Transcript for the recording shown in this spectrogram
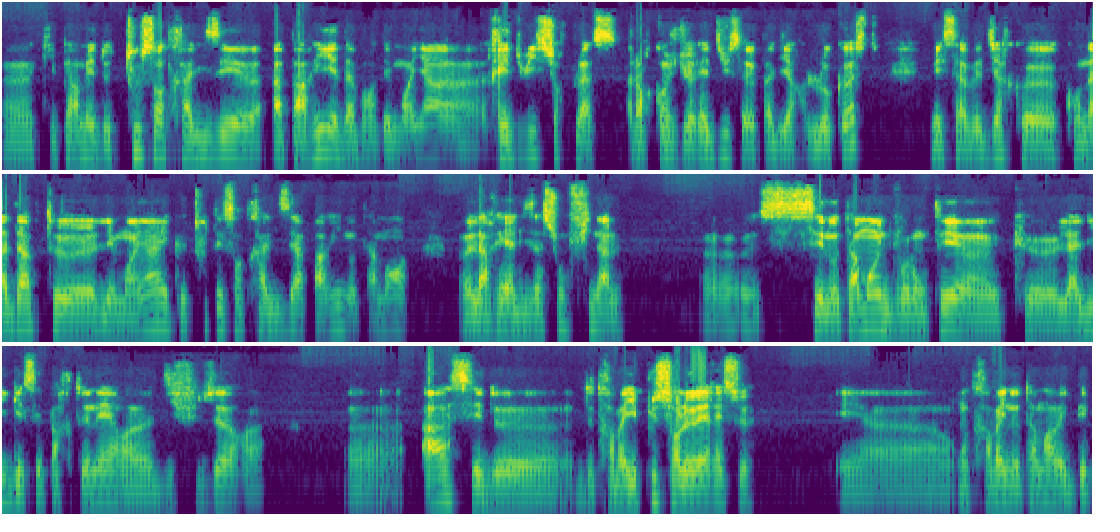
euh, qui permet de tout centraliser euh, à Paris et d'avoir des moyens euh, réduits sur place. Alors quand je dis réduit, ça veut pas dire low cost, mais ça veut dire que qu'on adapte les moyens et que tout est centralisé à Paris, notamment la réalisation finale. c'est notamment une volonté que la Ligue et ses partenaires diffuseurs a, c'est de, de travailler plus sur le RSE. Et on travaille notamment avec des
